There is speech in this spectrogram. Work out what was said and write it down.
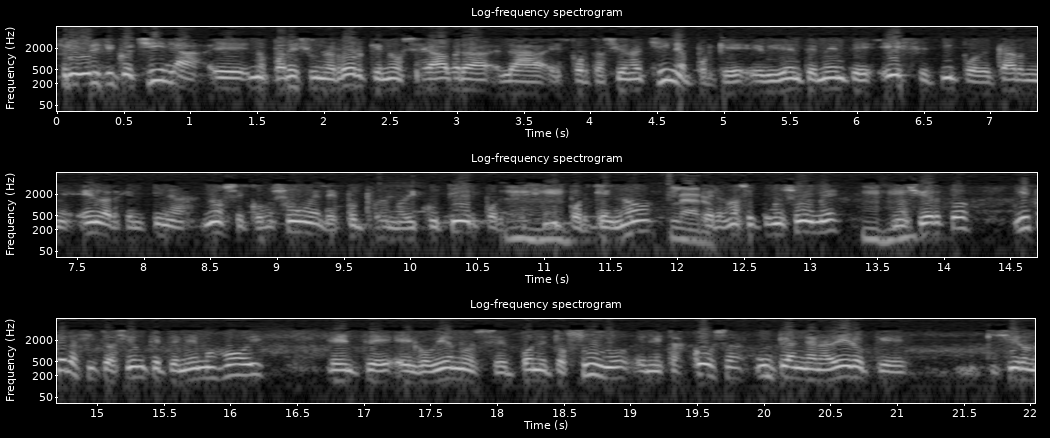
Frigorífico China, eh, nos parece un error que no se abra la exportación a China, porque evidentemente ese tipo de carne en la Argentina no se consume, después podemos discutir por qué sí, por qué no, pero no se consume, ¿no es cierto? Y esta es la situación que tenemos hoy, entre el gobierno se pone tosudo en estas cosas, un plan ganadero que quisieron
